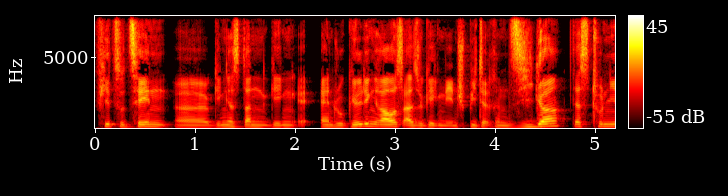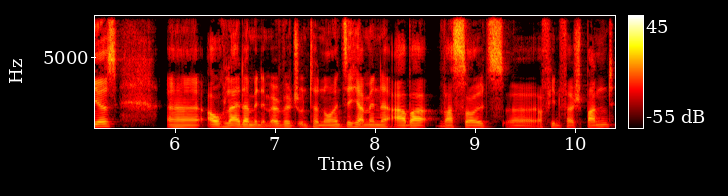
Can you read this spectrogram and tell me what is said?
4 zu 10 äh, ging es dann gegen Andrew Gilding raus, also gegen den späteren Sieger des Turniers. Äh, auch leider mit einem Average unter 90 am Ende, aber was soll's, äh, auf jeden Fall spannend.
